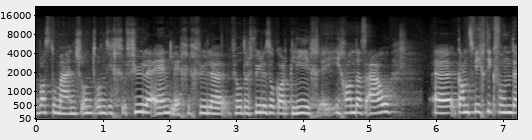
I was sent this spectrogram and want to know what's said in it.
was du meinst und, und ich fühle ähnlich. Ich fühle, oder fühle sogar gleich. Ich habe das auch äh, ganz wichtig gefunden,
